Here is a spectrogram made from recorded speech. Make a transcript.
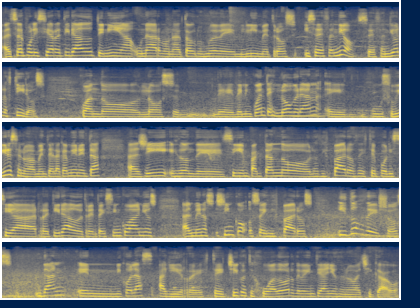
al ser policía retirado tenía un arma, un Taurus 9 milímetros y se defendió, se defendió a los tiros. Cuando los eh, delincuentes logran eh, subirse nuevamente a la camioneta, allí es donde sigue impactando los disparos de este policía retirado de 35 años, al menos cinco o seis disparos, y dos de ellos dan en Nicolás Aguirre este chico, este jugador de 20 años de Nueva Chicago.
